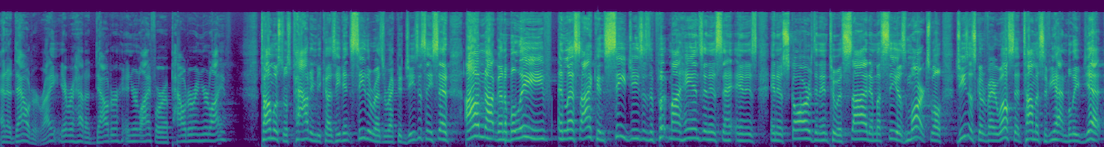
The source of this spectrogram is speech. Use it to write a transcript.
and a doubter, right? You ever had a doubter in your life or a powder in your life? Thomas was pouting because he didn't see the resurrected Jesus. And he said, I'm not going to believe unless I can see Jesus and put my hands in his, in, his, in his scars and into his side and must see his marks. Well, Jesus could have very well said, Thomas, if you hadn't believed yet,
